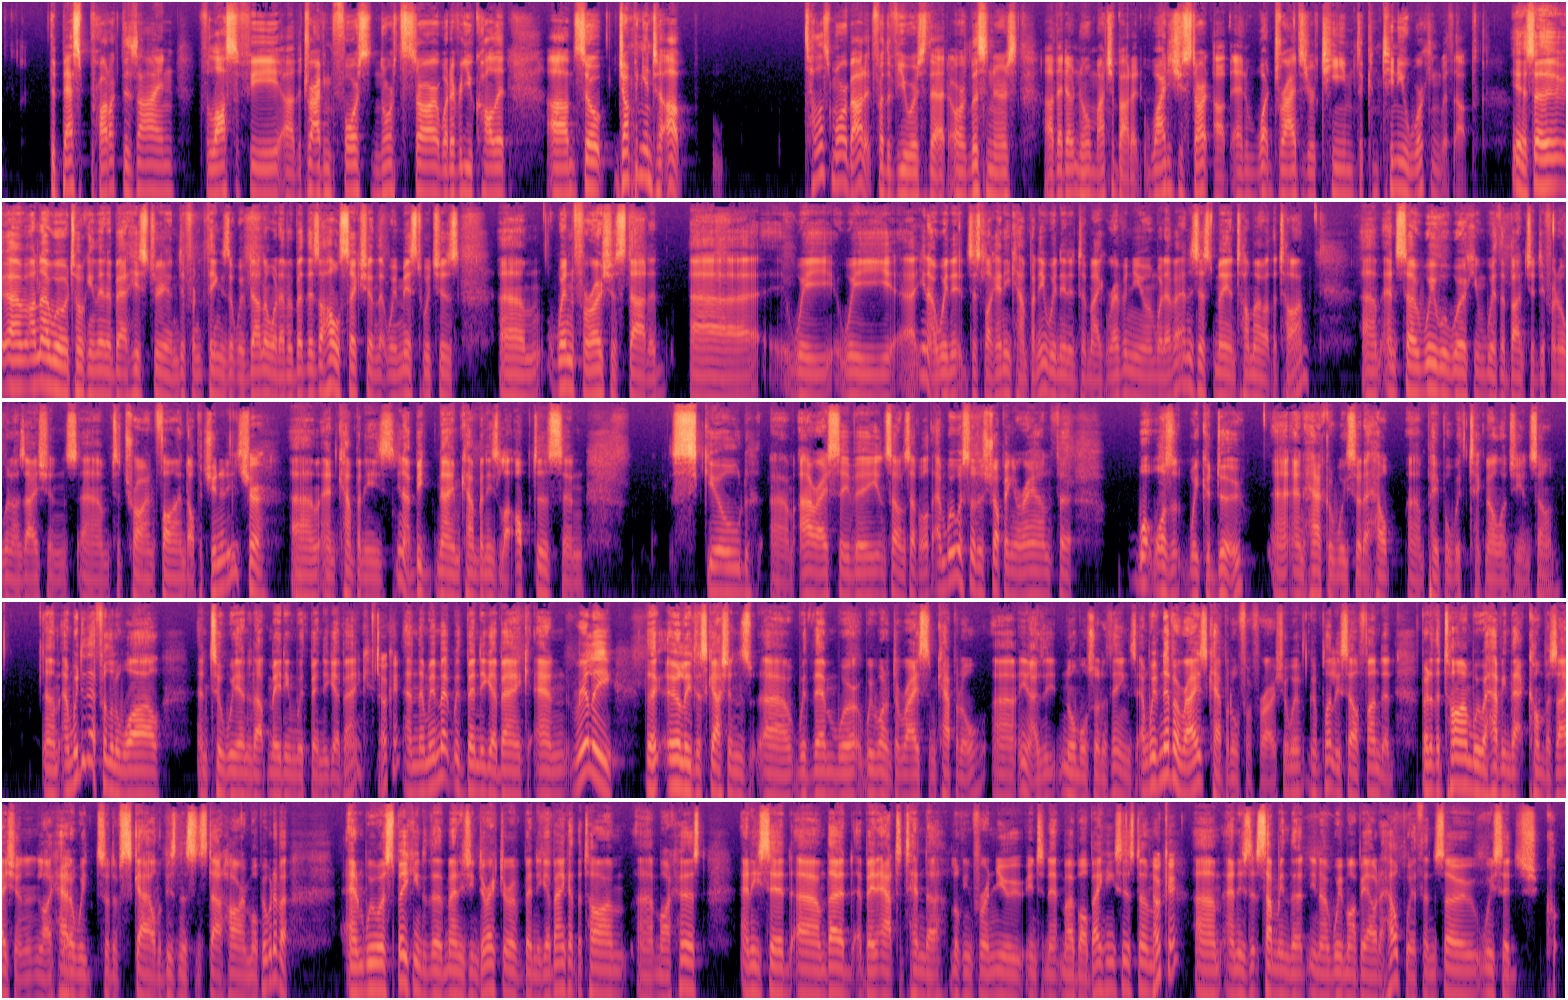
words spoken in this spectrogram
the best product design, philosophy, uh, the driving force, North Star, whatever you call it. Um, so jumping into Up, tell us more about it for the viewers that or listeners uh, that don't know much about it. Why did you start Up, and what drives your team to continue working with Up? Yeah, so um, I know we were talking then about history and different things that we've done or whatever, but there's a whole section that we missed, which is um, when Ferocia started. Uh, we we uh, you know we just like any company, we needed to make revenue and whatever, and it's just me and Tomo at the time. Um, and so we were working with a bunch of different organisations um, to try and find opportunities. Sure. um, and companies, you know, big name companies like Optus and Skilled, um, RACV, and so on and so forth. And we were sort of shopping around for what was it we could do uh, and how could we sort of help um, people with technology and so on. Um, and we did that for a little while until we ended up meeting with Bendigo Bank. Okay. And then we met with Bendigo Bank, and really the early discussions uh, with them were we wanted to raise some capital, uh, you know, the normal sort of things. And we've never raised capital for Ferocia. We're completely self funded. But at the time, we were having that conversation and like, how do we sort of scale the business and start hiring more people, whatever. And we were speaking to the managing director of Bendigo Bank at the time, uh, Mike Hirst, and he said um, they had been out to tender looking for a new internet mobile banking system. Okay. Um, and is it something that you know we might be able to help with? And so we said,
